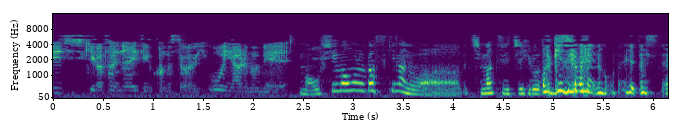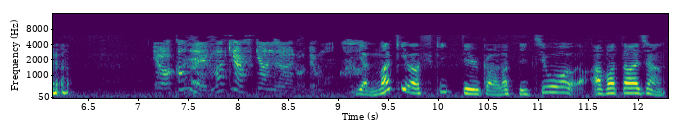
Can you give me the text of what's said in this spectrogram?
え知識が足りないという可能性が大いにあるので、まあ、押し守が好きなのは、血祭り千尋だけじゃないの？下手したら。いや、わかんない。マキは好きなんじゃないの？でも。いや、マキは好きっていうか、だって一応アバターじゃん。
